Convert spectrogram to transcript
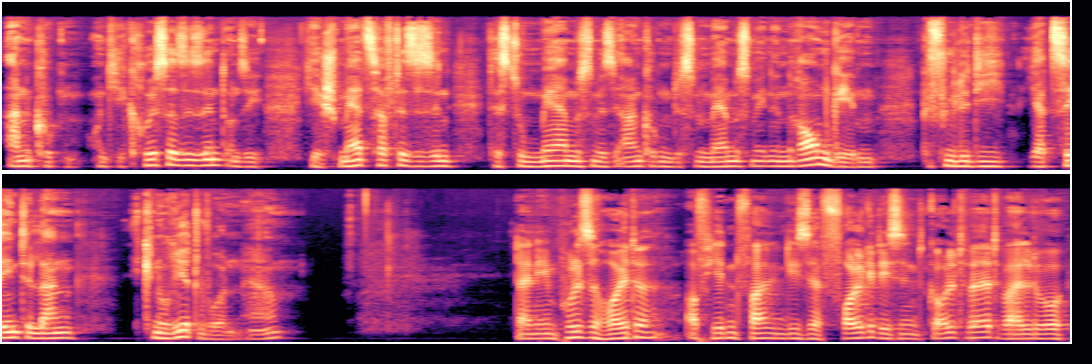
angucken. Und je größer sie sind und sie, je schmerzhafter sie sind, desto mehr müssen wir sie angucken, desto mehr müssen wir ihnen Raum geben. Gefühle, die jahrzehntelang ignoriert wurden. Ja. Deine Impulse heute auf jeden Fall in dieser Folge, die sind Gold wert, weil du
